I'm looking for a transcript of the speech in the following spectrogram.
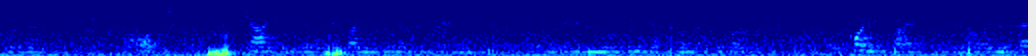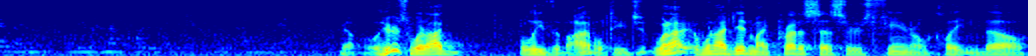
to the court, judgment, you know, what you did, okay, and you think you're going to be qualified to go to heaven, or you're not qualified to go somewhere else. Yeah, well, here's what I believe the Bible teaches. When I, when I did my predecessor's funeral, Clayton Bell,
